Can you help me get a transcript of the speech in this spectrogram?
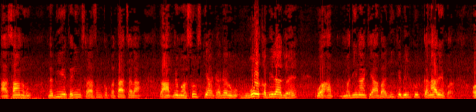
آسان ہو۔ نبی کریم صلی اللہ علیہ وسلم کو پتا چلا تو آپ نے محسوس کیا کہ اگر وہ قبیلہ جو ہے وہ مدینہ کی آبادی کے بالکل کنارے پر اور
